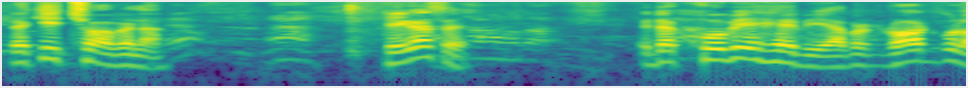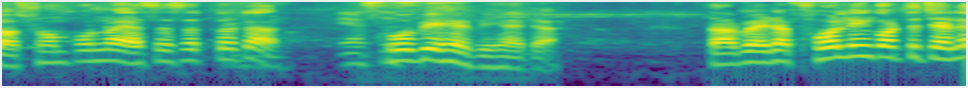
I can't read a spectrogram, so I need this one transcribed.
এটা কিচ্ছু হবে না। ঠিক আছে? এটা খুবই হেভি আবার রডগুলো সম্পূর্ণ এসএসের তো এটা? খুবই হেভি এটা। তারপর এটা ফোল্ডিং করতে চাইলে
